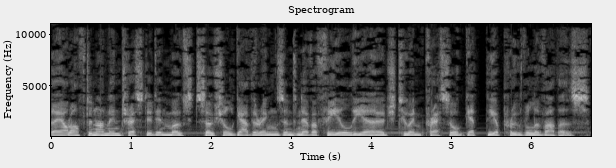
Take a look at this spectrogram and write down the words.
They are often uninterested in most social gatherings and never feel the urge to impress or get the approval of others.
